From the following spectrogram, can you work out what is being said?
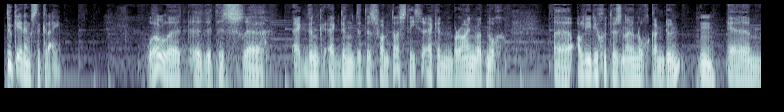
toekennings te kry? Wel, uh, uh, dit is uh, ek dink ek dink dit is fantasties. Ek en Brian wat nog uh al hierdie goedes nou nog kan doen. Mm. Ehm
